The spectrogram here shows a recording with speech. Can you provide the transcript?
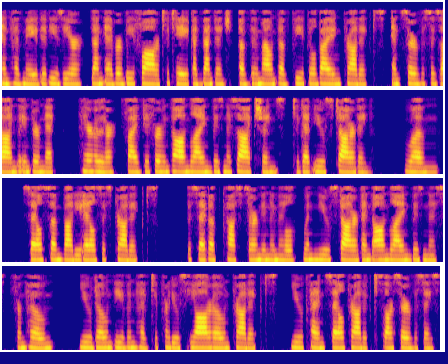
and have made it easier than ever before to take advantage of the amount of people buying products and services on the internet. Here are 5 different online business options to get you started. 1. Sell somebody else's products. The setup costs are minimal when you start an online business from home. You don't even have to produce your own products. You can sell products or services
